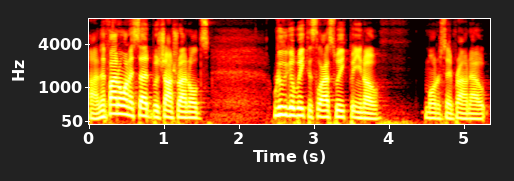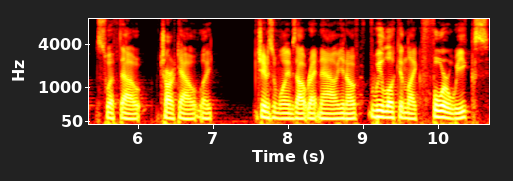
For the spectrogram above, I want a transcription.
Uh, and the final one I said was Josh Reynolds. Really good week this last week, but you know, Amon-Ra St. Brown out, Swift out, Chark out, like Jameson Williams out right now. You know, we look in like four weeks,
